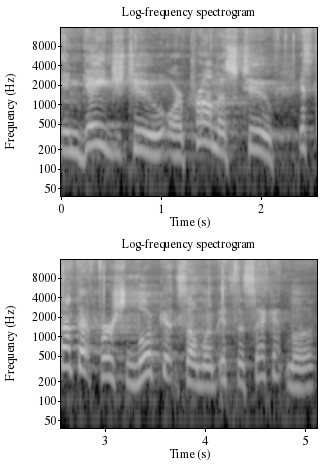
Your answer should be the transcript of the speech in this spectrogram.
engaged to or promised to. It's not that first look at someone, it's the second look,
